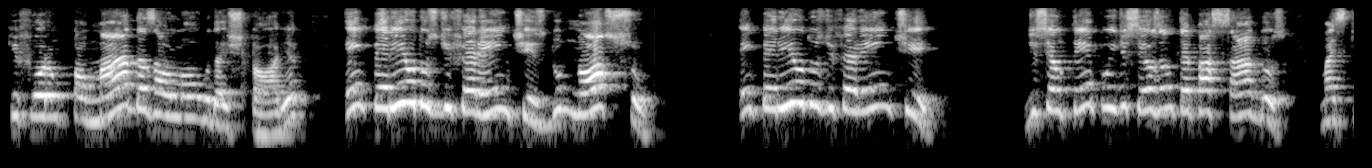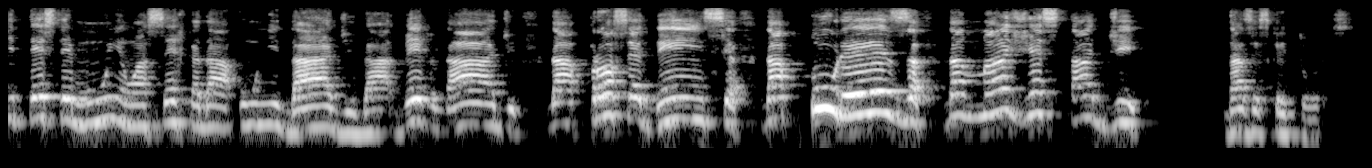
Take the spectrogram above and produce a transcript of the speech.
que foram tomadas ao longo da história, em períodos diferentes do nosso, em períodos diferentes de seu tempo e de seus antepassados, mas que testemunham acerca da unidade, da verdade, da procedência, da pureza, da majestade das Escrituras.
